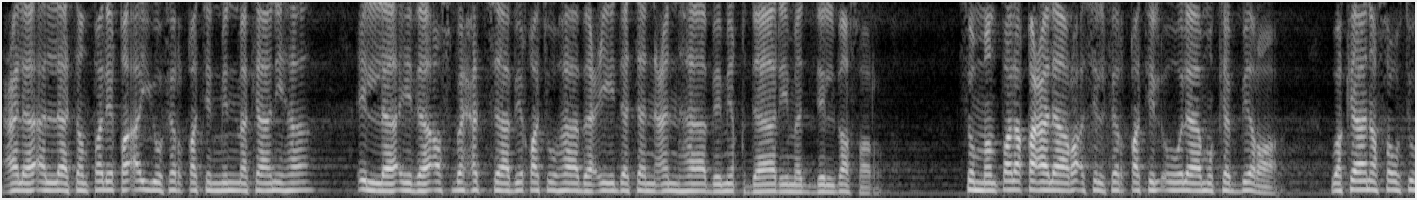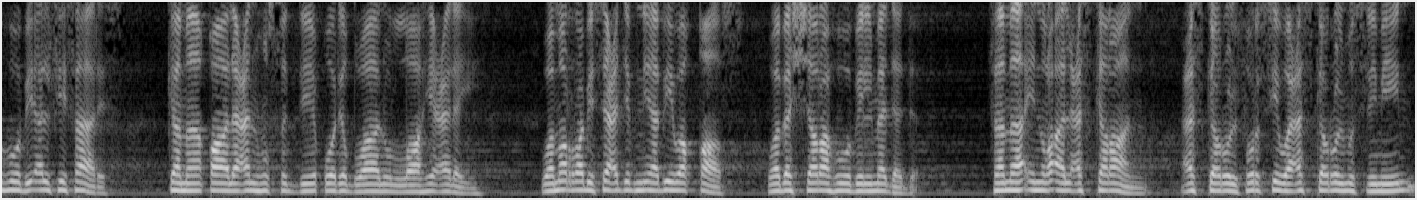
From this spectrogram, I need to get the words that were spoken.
على ألا تنطلق أي فرقة من مكانها إلا إذا أصبحت سابقتها بعيدة عنها بمقدار مد البصر. ثم انطلق على رأس الفرقة الأولى مكبرا وكان صوته بألف فارس كما قال عنه الصديق رضوان الله عليه. ومر بسعد بن أبي وقاص وبشره بالمدد. فما إن رأى العسكران عسكر الفرس وعسكر المسلمين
